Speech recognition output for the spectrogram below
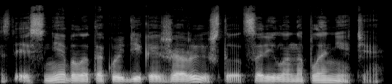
Здесь не было такой дикой жары, что царила на планете.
